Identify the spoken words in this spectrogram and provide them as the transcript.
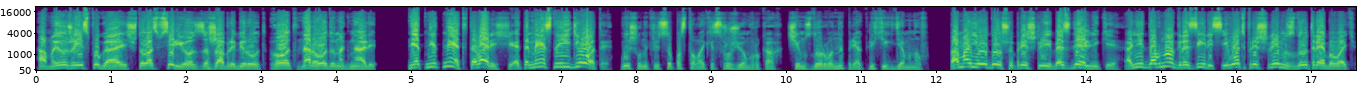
А мы уже испугались, что вас всерьез за жабры берут. Вот, народу нагнали. «Нет-нет-нет, товарищи, это местные идиоты!» Вышел на крыльцо Постолаки с ружьем в руках, чем здорово напряг лихих демонов. «По мою душу пришли, бездельники! Они давно грозились, и вот пришли мзду требовать!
